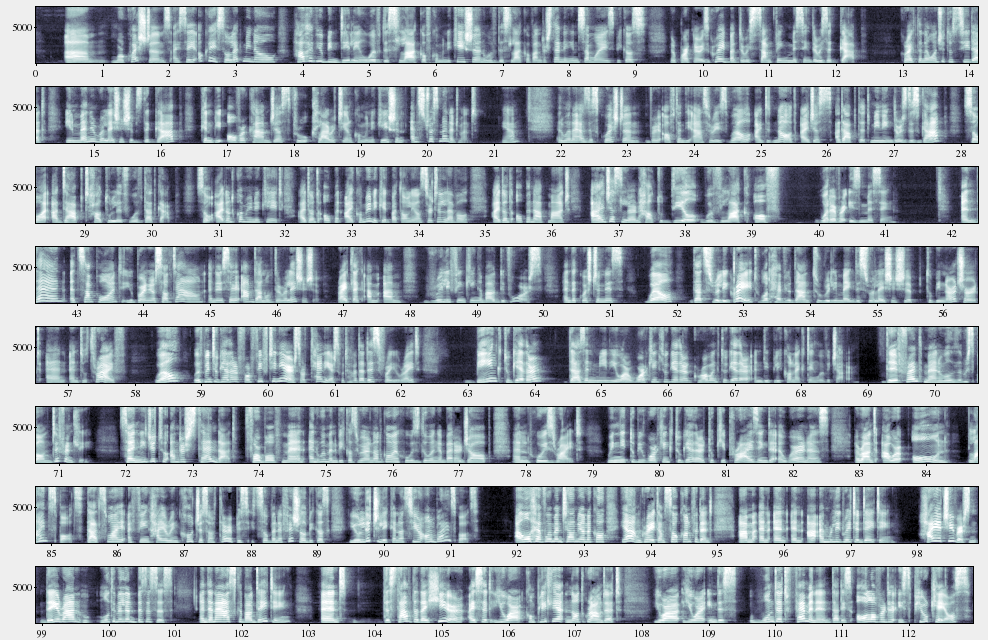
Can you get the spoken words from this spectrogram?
um, more questions, I say, okay, so let me know how have you been dealing with this lack of communication, with this lack of understanding in some ways, because your partner is great, but there is something missing. There is a gap, correct? And I want you to see that in many relationships, the gap can be overcome just through clarity on communication and stress management. Yeah. And when I ask this question, very often the answer is, well, I did not. I just adapted, meaning there is this gap. So I adapt how to live with that gap. So I don't communicate. I don't open, I communicate, but only on certain level. I don't open up much. I just learn how to deal with lack of whatever is missing. And then at some point you burn yourself down and you say, I'm done with the relationship, right? Like I'm I'm really thinking about divorce. And the question is, well, that's really great. What have you done to really make this relationship to be nurtured and, and to thrive? Well, we've been together for 15 years or 10 years, whatever that is for you, right? Being together doesn't mean you are working together, growing together, and deeply connecting with each other. Different men will respond differently. So I need you to understand that for both men and women because we are not going who is doing a better job and who is right. We need to be working together to keep rising the awareness around our own blind spots. That's why I think hiring coaches or therapists is so beneficial because you literally cannot see your own blind spots. I will have women tell me on a call, "Yeah, I'm great. I'm so confident. Um, and and and I'm really great at dating." High achievers, they run multi-million businesses. And then I ask about dating, and the stuff that I hear, I said, "You are completely not grounded." You are you are in this wounded feminine that is all over the is pure chaos.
